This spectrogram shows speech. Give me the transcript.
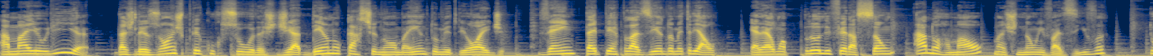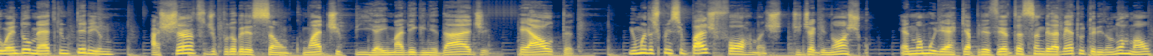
A maioria das lesões precursoras de adenocarcinoma endometrioide vem da hiperplasia endometrial. Ela é uma proliferação anormal, mas não invasiva, do endométrio uterino a chance de progressão com atipia e malignidade é alta, e uma das principais formas de diagnóstico é numa mulher que apresenta sangramento uterino normal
